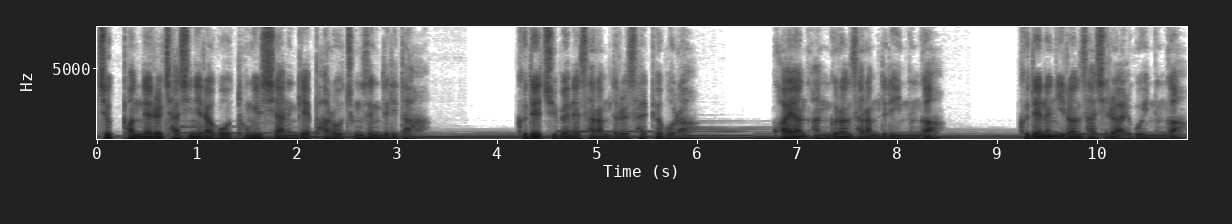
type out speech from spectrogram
즉 번뇌를 자신이라고 동일시하는 게 바로 중생들이다. 그대 주변의 사람들을 살펴보라. 과연 안 그런 사람들이 있는가? 그대는 이런 사실을 알고 있는가?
